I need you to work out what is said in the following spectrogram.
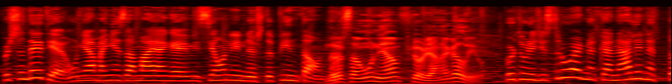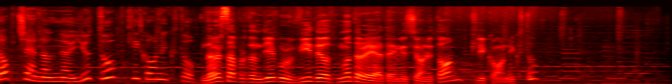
Përshëndetje, unë jam Anjeza Maja nga emisioni Në shtëpinë tonë. Ndërsa unë jam Floriana Galiu. Për t'u regjistruar në kanalin e Top Channel në YouTube, klikoni këtu. Ndërsa për të ndjekur videot më të reja të emisionit tonë, klikoni këtu.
